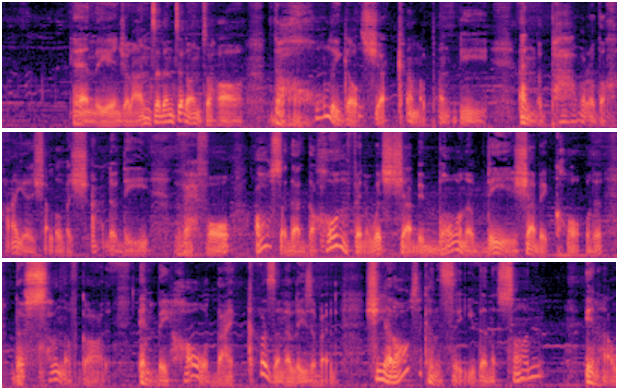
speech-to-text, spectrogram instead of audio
And the angel answered and said unto her, The Holy Ghost shall come upon thee, and the power of the highest shall overshadow thee. Therefore also that the holy thing which shall be born of thee shall be called the Son of God. And behold, thy cousin Elizabeth she had also conceived a son in her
